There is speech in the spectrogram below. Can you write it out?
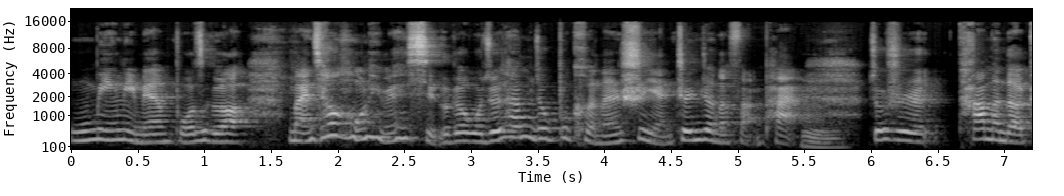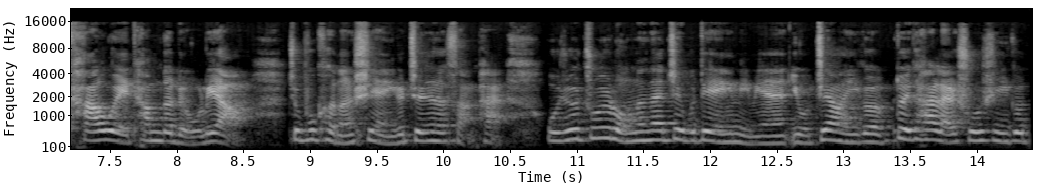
无名》里面脖子哥，《满江红》里面喜子哥，我觉得他们就不可能饰演真正的反派，嗯就是他们的咖位、他们的流量就不可能饰演一个真正的反派。我觉得朱一龙呢，在这部电影里面有这样一个对他来说是一个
